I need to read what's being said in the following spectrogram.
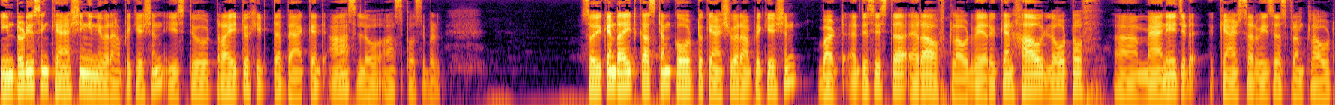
introducing caching in your application is to try to hit the backend as low as possible. So you can write custom code to cache your application, but uh, this is the era of cloud where you can have lot of uh, managed cache services from cloud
